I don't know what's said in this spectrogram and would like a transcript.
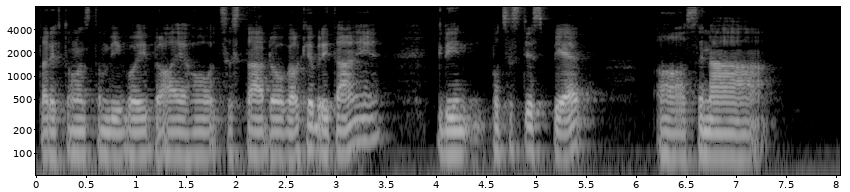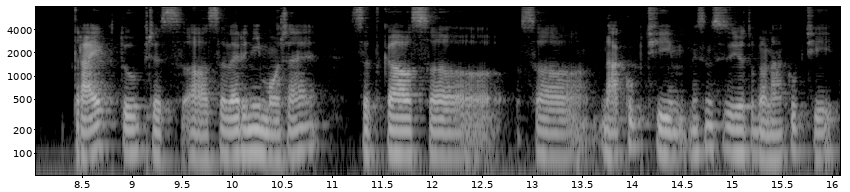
tady v tomhle tom vývoji byla jeho cesta do Velké Británie, kdy po cestě zpět se na trajektu přes uh, Severní moře setkal s, s nákupčím, myslím si, že to byl nákupčí,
